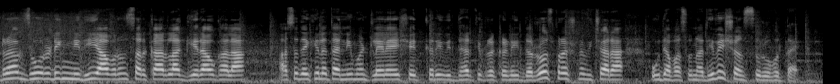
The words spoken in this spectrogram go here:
ड्रग्ज होर्डिंग निधी यावरून सरकारला घेराव घाला. असं देखील त्यांनी म्हटलेलं आहे. शेतकरी विद्यार्थी प्रकरणी दररोज प्रश्न विचारा. उद्यापासून अधिवेशन सुरू होत आहे.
